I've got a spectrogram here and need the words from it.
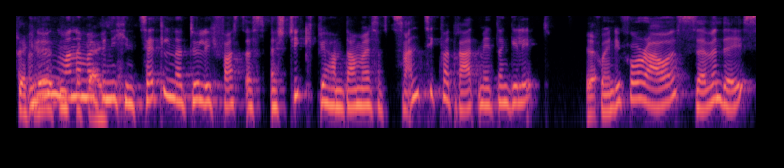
Der und irgendwann einmal bin ich in Zettel natürlich fast erstickt. Wir haben damals auf 20 Quadratmetern gelebt. Ja. 24 hours, 7 days.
